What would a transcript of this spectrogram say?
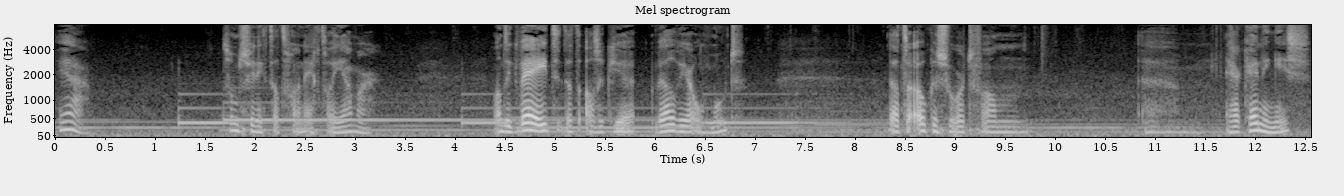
ja, soms vind ik dat gewoon echt wel jammer. Want ik weet dat als ik je wel weer ontmoet, dat er ook een soort van ehm, herkenning is.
